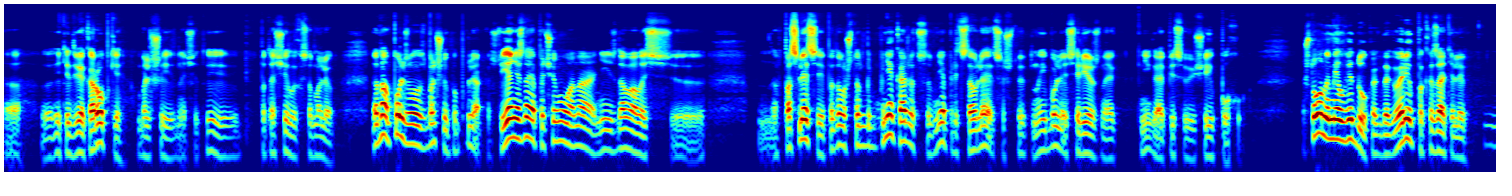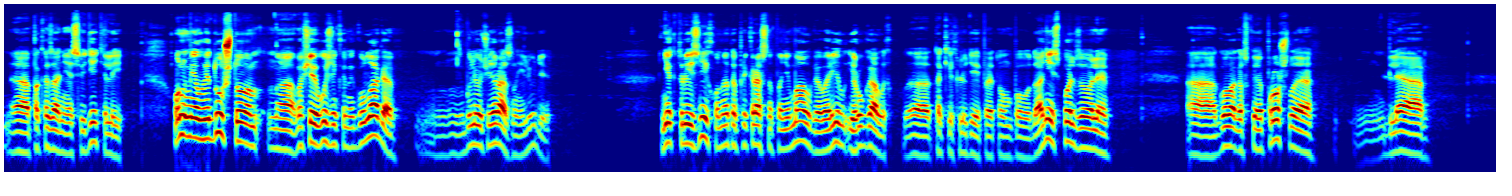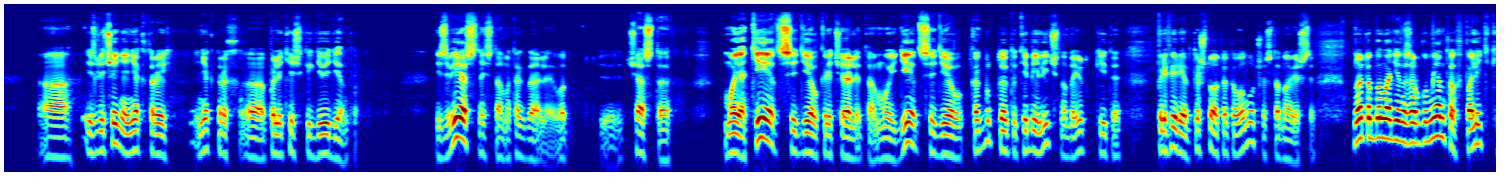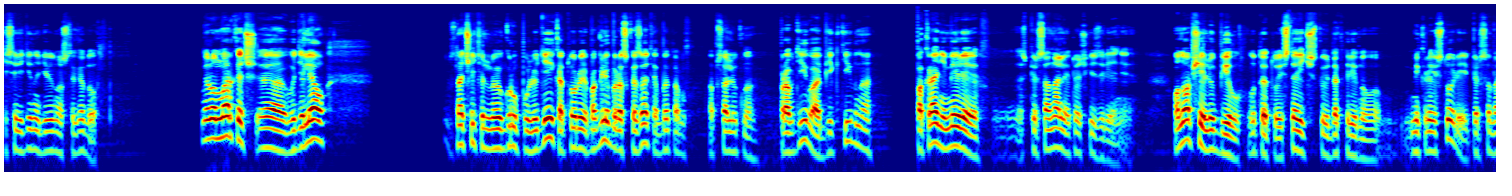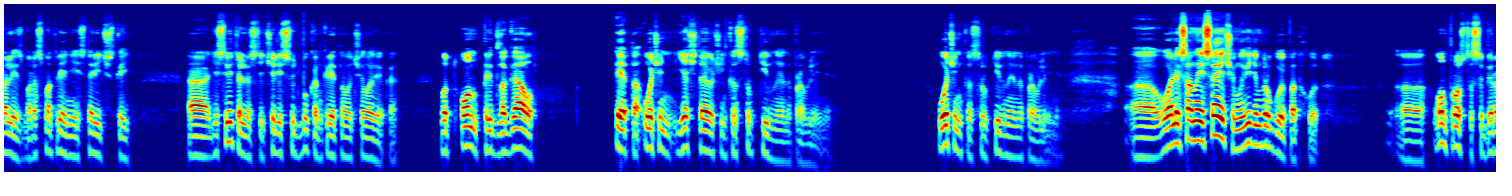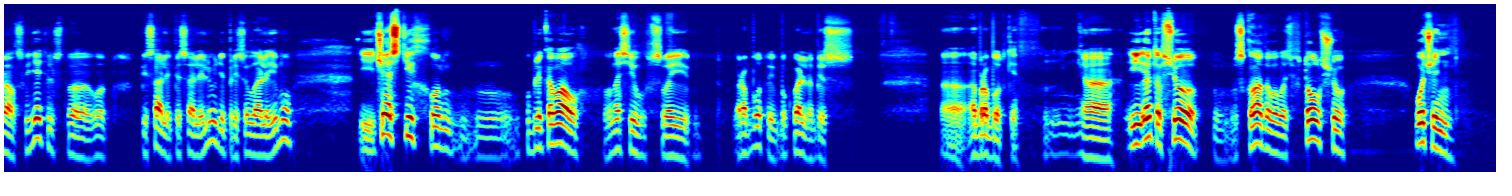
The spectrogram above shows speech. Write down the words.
э, эти две коробки большие, значит, и потащил их в самолет. Она пользовалась большой популярностью. Я не знаю, почему она не издавалась впоследствии, потому что мне кажется, мне представляется, что это наиболее серьезная книга, описывающая эпоху. Что он имел в виду, когда говорил показатели, э, показания свидетелей? Он имел в виду, что э, вообще узниками ГУЛАГа были очень разные люди – Некоторые из них, он это прекрасно понимал, говорил и ругал их, э, таких людей по этому поводу. Они использовали гулаговское прошлое для э, извлечения некоторых э, политических дивидендов. Известность там и так далее. Вот э, часто мой отец сидел, кричали там, мой дед сидел. Как будто это тебе лично дают какие-то преферент, ты что, от этого лучше становишься? Но это был один из аргументов политики середины 90-х годов. Мирон Маркович выделял значительную группу людей, которые могли бы рассказать об этом абсолютно правдиво, объективно, по крайней мере, с персональной точки зрения. Он вообще любил вот эту историческую доктрину микроистории, персонализма, рассмотрения исторической э, действительности через судьбу конкретного человека. Вот он предлагал это очень, я считаю, очень конструктивное направление. Очень конструктивное направление. А, у Александра Исаевича мы видим другой подход. А, он просто собирал свидетельства, вот, писали, писали люди, присылали ему. И часть их он публиковал, вносил в свои работы буквально без а, обработки. И это все складывалось в толщу очень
